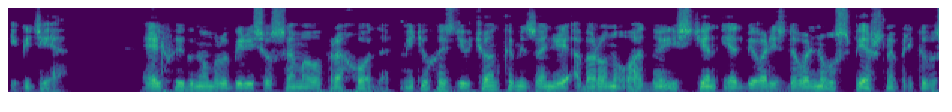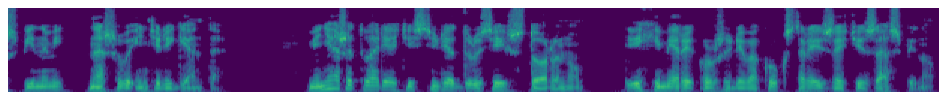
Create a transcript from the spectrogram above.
и где. Эльфы и гном рубились у самого прохода. Митюха с девчонками заняли оборону у одной из стен и отбивались довольно успешно, прикрыв спинами нашего интеллигента. Меня же твари оттеснили от друзей в сторону. Две химеры кружили вокруг, стараясь зайти за спину.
